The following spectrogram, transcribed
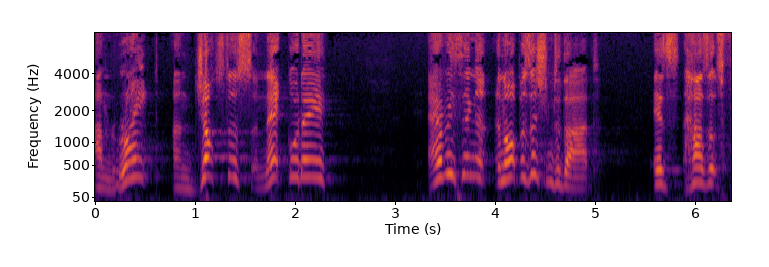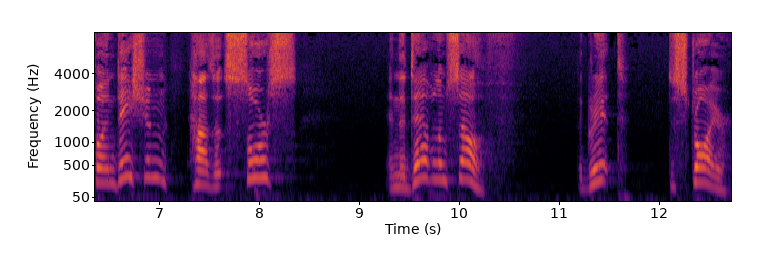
and right and justice and equity, everything in opposition to that is, has its foundation, has its source in the devil himself, the great destroyer.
